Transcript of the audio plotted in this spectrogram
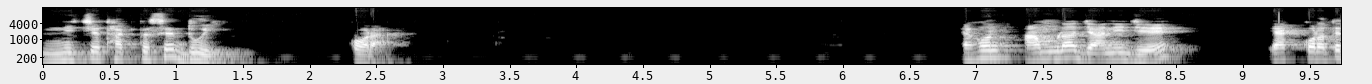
নিচে থাকতেছে দুই করা। এখন আমরা জানি যে এক করাতে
